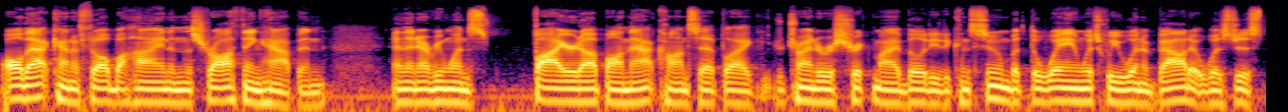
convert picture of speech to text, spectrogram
all that kind of fell behind and the straw thing happened. And then everyone's fired up on that concept like you're trying to restrict my ability to consume. But the way in which we went about it was just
